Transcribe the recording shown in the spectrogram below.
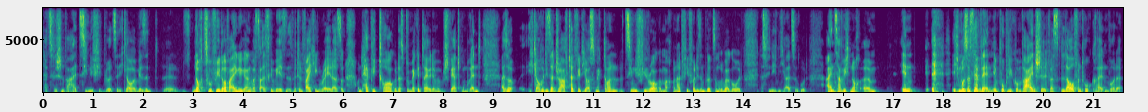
Dazwischen war halt ziemlich viel Blödsinn. Ich glaube, wir sind äh, noch zu viel darauf eingegangen, was da alles gewesen ist mit den Viking Raiders und, und Happy Talk und dass Drew McIntyre wieder mit dem Schwert rumrennt. Also ich glaube, dieser Draft hat wirklich aus SmackDown ziemlich viel Raw gemacht. Man hat viel von diesem Blödsinn rübergeholt. Das finde ich nicht allzu gut. Eins habe ich noch, ähm, in, ich muss es erwähnen, im Publikum war ein Schild, was laufend hochgehalten wurde.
